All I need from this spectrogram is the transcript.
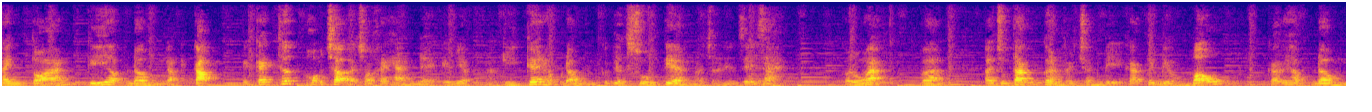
thanh toán ký hợp đồng đặt cọc cái cách thức hỗ trợ cho khách hàng để cái việc à, ký kết hợp đồng cái việc xuống tiền nó trở nên dễ dàng. Có đúng không ạ? Và à, chúng ta cũng cần phải chuẩn bị các cái biểu mẫu các cái hợp đồng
